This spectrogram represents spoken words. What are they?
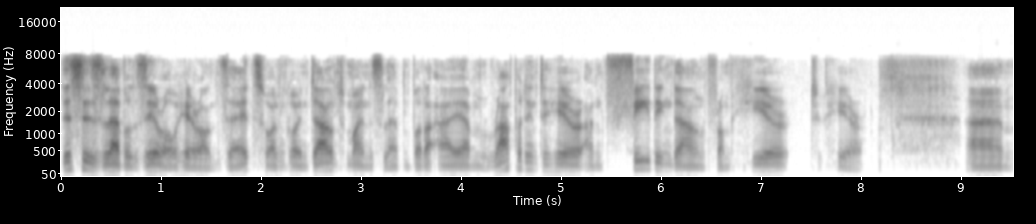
this is level 0 here on Z, so I'm going down to minus 11, but I am rapiding to here and feeding down from here to here. Um,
